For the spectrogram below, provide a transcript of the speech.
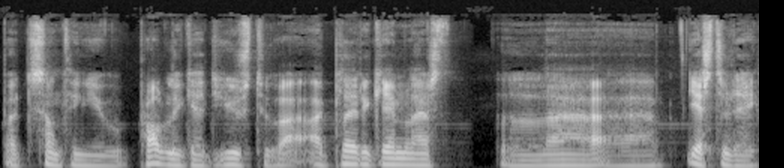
but something you probably get used to. I, I played a game last la, yesterday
